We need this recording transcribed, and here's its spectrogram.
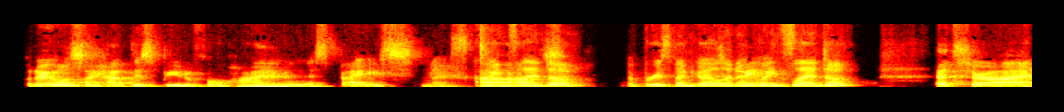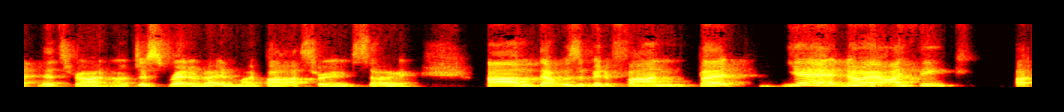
but I also have this beautiful home and this base. Nice Queenslander, um, a Brisbane girl and a Queenslander. That's right. That's right. And I've just renovated my bathroom, so um, that was a bit of fun. But yeah, no, I think uh,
